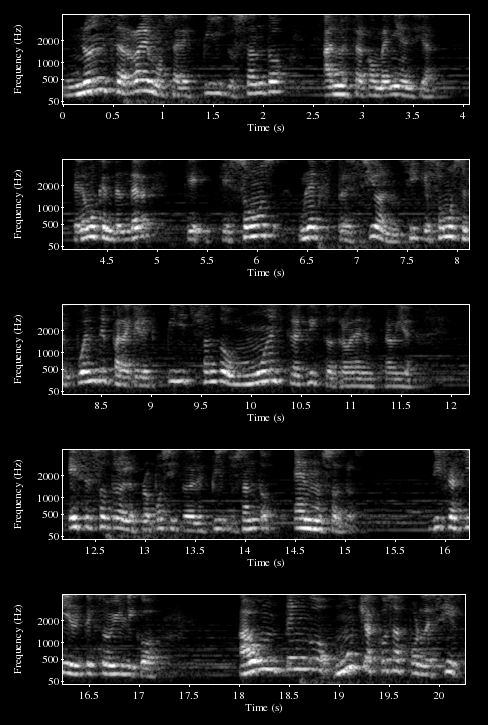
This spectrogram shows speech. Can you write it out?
no encerremos al Espíritu Santo a nuestra conveniencia. Tenemos que entender que, somos una expresión, ¿sí? que somos el puente para que el Espíritu Santo muestre a Cristo a través de nuestra vida. Ese es otro de los propósitos del Espíritu Santo en nosotros. Dice así el texto bíblico, aún tengo muchas cosas por decir,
